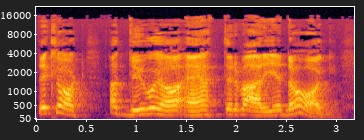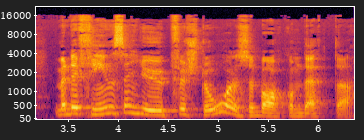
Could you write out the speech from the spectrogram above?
Det är klart att du och jag äter varje dag, men det finns en djup förståelse bakom detta.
